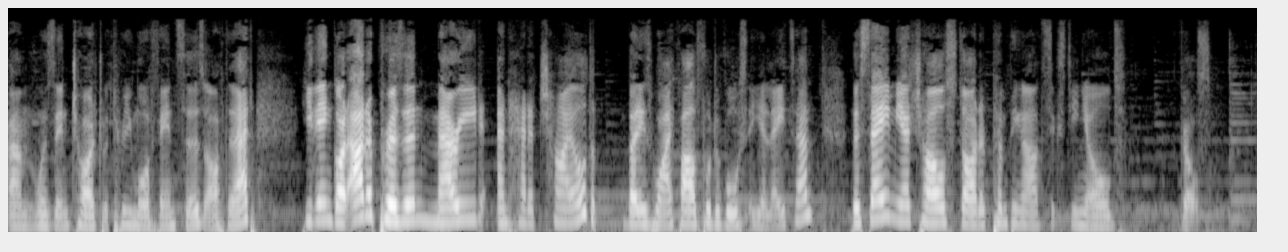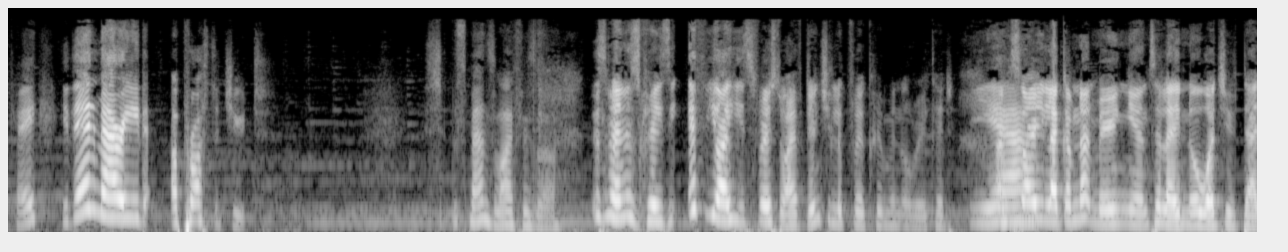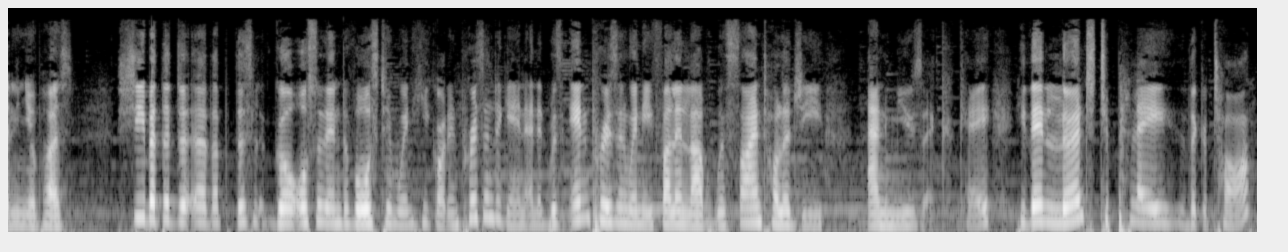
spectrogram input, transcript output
um, was then charged with three more offences after that. He then got out of prison, married, and had a child, but his wife filed for divorce a year later. The same year, Charles started pimping out 16 year old girls. Okay. He then married a prostitute. This man's life is a. This man is crazy. If you are his first wife, don't you look for a criminal record? Yeah. I'm sorry, like I'm not marrying you until I know what you've done in your past. She, but the, uh, the this girl also then divorced him when he got imprisoned again, and it was in prison when he fell in love with Scientology and music. Okay, he then learned to play the guitar,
